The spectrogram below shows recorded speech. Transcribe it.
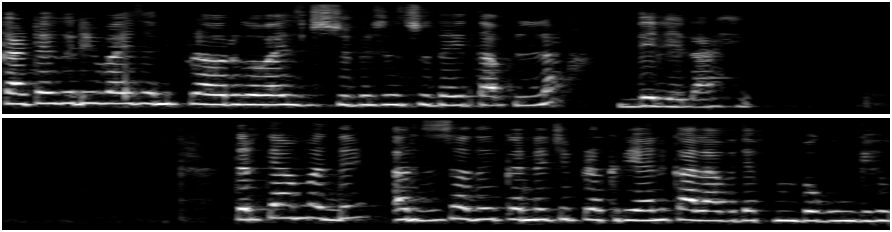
कॅटेगरी वाईज आणि प्रवर्ग वाईज डिस्ट्रीब्युशन सुद्धा इथं आपल्याला दिलेलं आहे. तर त्यामध्ये अर्ज सादर करण्याची प्रक्रिया आणि कालावधी आपण बघून घेऊ.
